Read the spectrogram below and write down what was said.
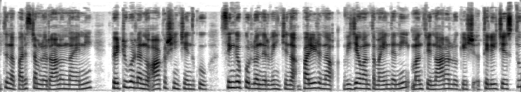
ఎత్తున పరిశ్రమలు రానున్నాయని పెట్టుబడులను ఆకర్షించేందుకు సింగపూర్లో నిర్వహించిన పర్యటన విజయవంతమైందని మంత్రి నారా లోకేష్ తెలియజేస్తూ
